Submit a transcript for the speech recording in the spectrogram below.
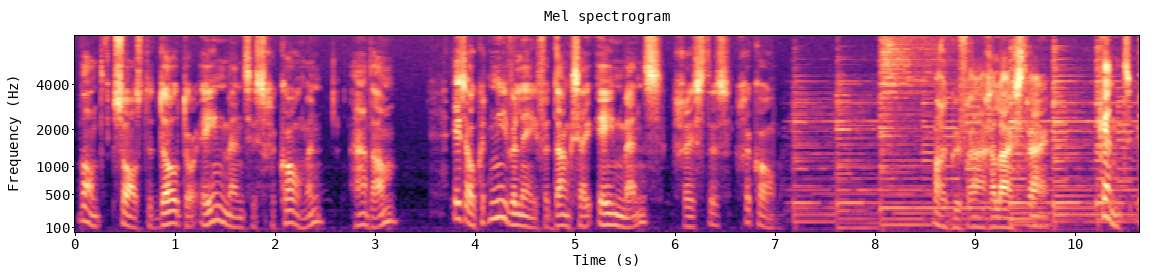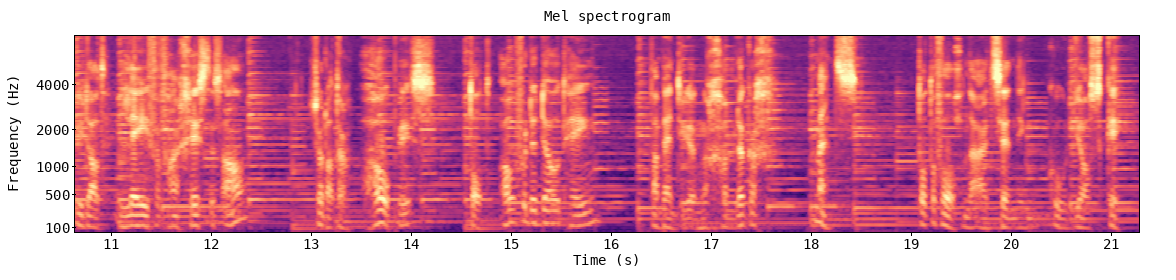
Want zoals de dood door één mens is gekomen, Adam, is ook het nieuwe leven dankzij één mens, Christus, gekomen. Mag ik u vragen, luisteraar, kent u dat leven van Christus al? Zodat er hoop is tot over de dood heen? Dan bent u een gelukkig mens. Tot de volgende uitzending Koer Joske.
